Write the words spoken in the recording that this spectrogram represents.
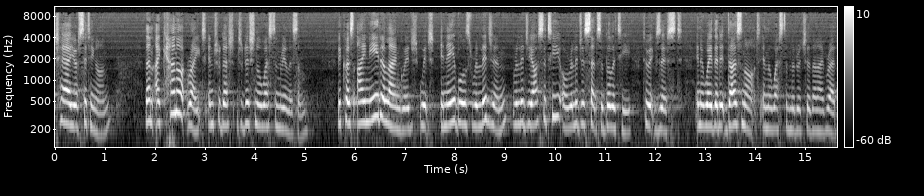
chair you're sitting on, then I cannot write in tradi- traditional Western realism because I need a language which enables religion, religiosity, or religious sensibility to exist in a way that it does not in the Western literature that I've read.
